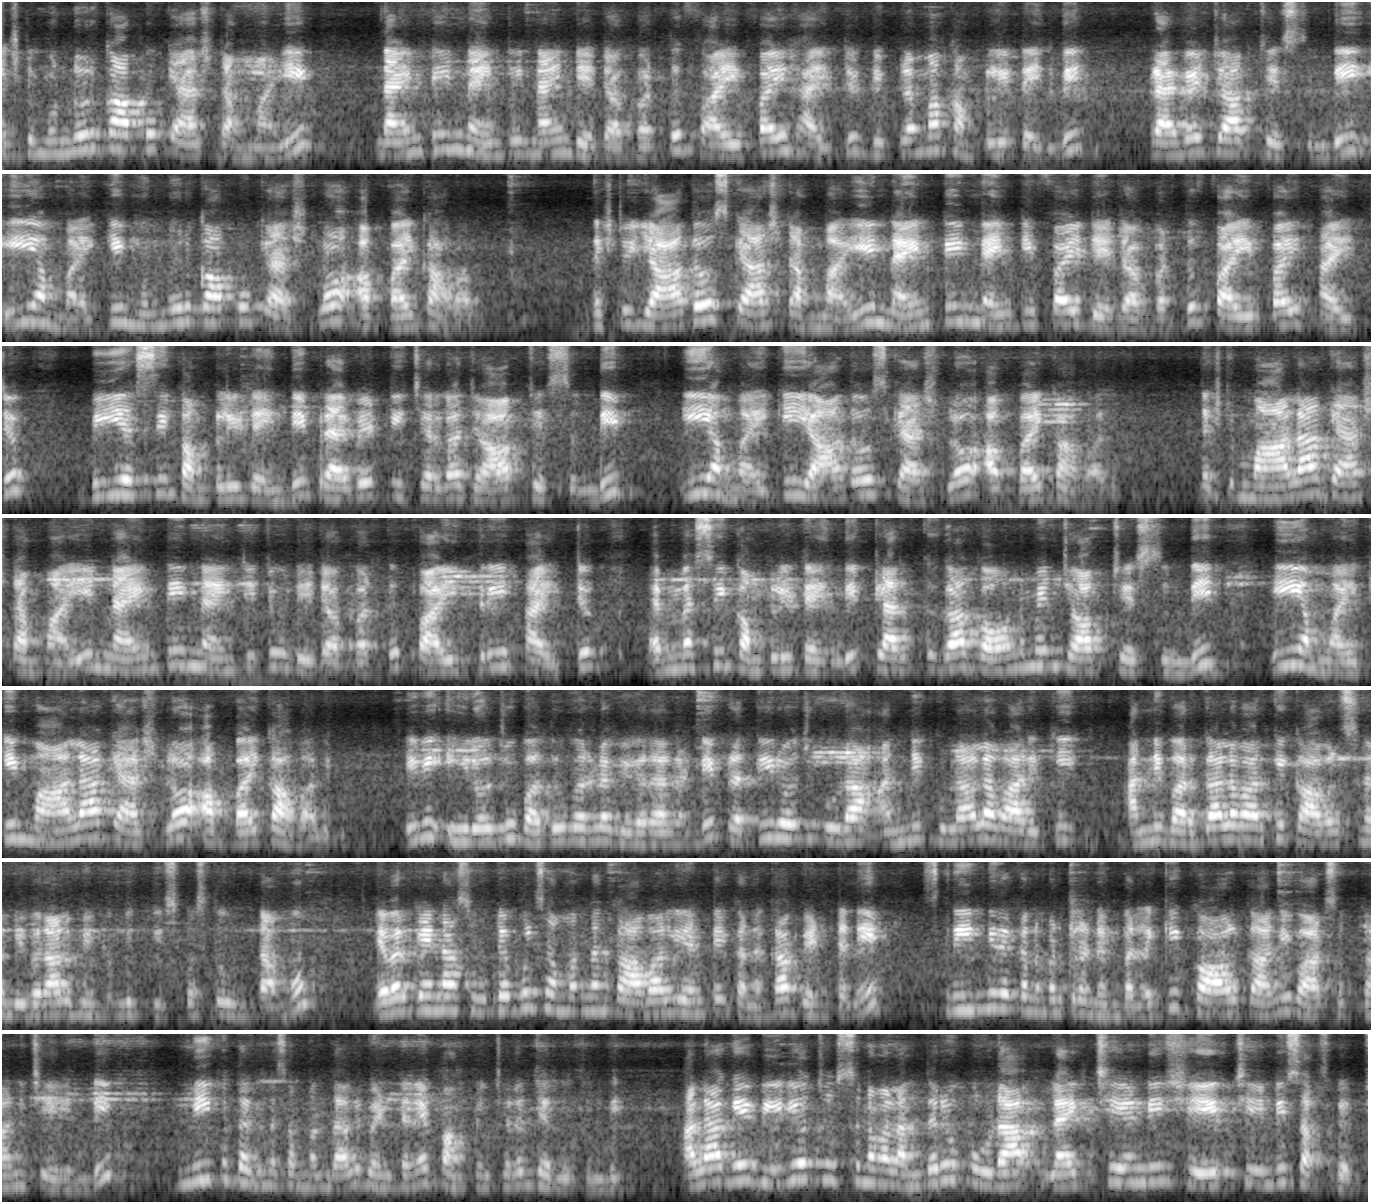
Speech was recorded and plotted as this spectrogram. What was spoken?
Next Munnuru Kapu caste అమ్మాయి nineteen ninety nine date of birth five five height diploma complete అయింది private job చేస్తుంది. ఈ అమ్మాయికి మున్నూరు కాపు క్యాస్ట్లో అబ్బాయి కావాలి. నెక్స్ట్ యాదవ్స్ క్యాస్ట్ అమ్మాయి nineteen ninety five date of birth five five height BSc complete అయింది ప్రైవేట్ టీచర్గా జాబ్ చేస్తుంది. ఈ అమ్మాయికి యాదవ్స్ క్యాస్ట్లో అబ్బాయి కావాలి. నెక్స్ట్ మాలా క్యాస్ట్ అమ్మాయి nineteen ninety two date of birth five three height MSc complete అయింది. క్లర్క్గా గవర్నమెంట్ జాబ్ చేస్తుంది. ఈ అమ్మాయికి మాలా క్యాస్ట్లో అబ్బాయి కావాలి. ఇవి ఈరోజు వధూవరుల వివరాలండి. ప్రతిరోజు కూడా అన్ని కులాల వారికి అన్ని వర్గాల వారికి కావాల్సిన వివరాలు మీ ముందుకు తీసుకొస్తూ ఉంటాము. ఎవరికైనా సూటబుల్ సంబంధం కావాలి అంటే కనుక వెంటనే స్క్రీన్ మీద కనబడుతున్న నెంబర్లకి కాల్ కానీ వాట్సాప్ కానీ చేయండి. మీకు తగిన సంబంధాలు వెంటనే పంపించడం జరుగుతుంది. అలాగే వీడియో చూస్తున్న వాళ్ళందరూ కూడా లైక్ చేయండి షేర్ చేయండి సబ్స్క్రైబ్ చేయండి.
